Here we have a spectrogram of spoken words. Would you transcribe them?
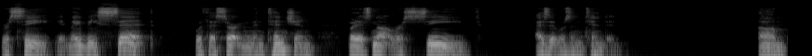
received. It may be sent with a certain intention, but it's not received as it was intended. Um,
